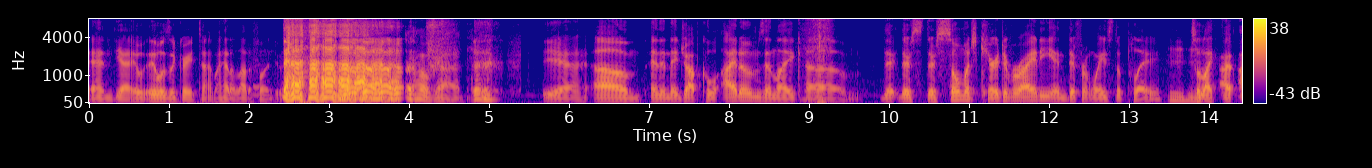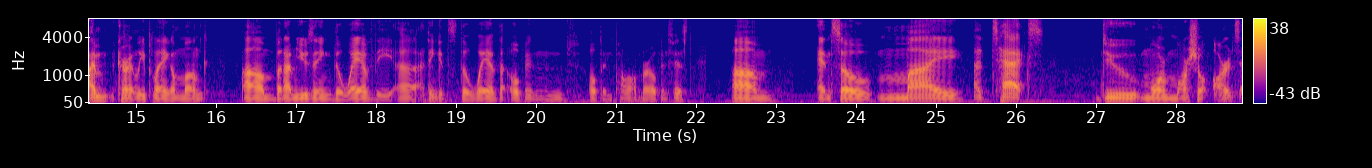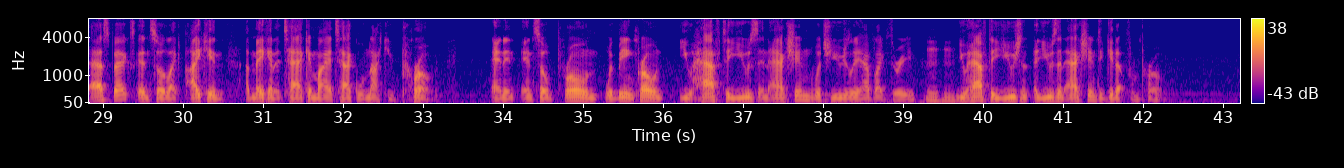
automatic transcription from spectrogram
and yeah, it, it was a great time. I had a lot of fun doing it. Oh God. yeah. Um and then they drop cool items and like um there, there's there's so much character variety and different ways to play. So Mhm. like I, I'm currently playing a monk, um, but I'm using the way of the uh, I think it's the way of the open open palm or open fist, um, and so my attacks do more martial arts aspects, and so like I can make an attack and my attack will knock you prone, and in, and so prone with being prone you have to use an action which you usually have like three Mhm. you have to use use an action to get up from prone.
